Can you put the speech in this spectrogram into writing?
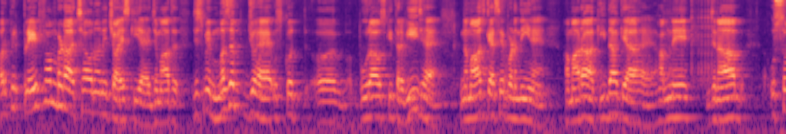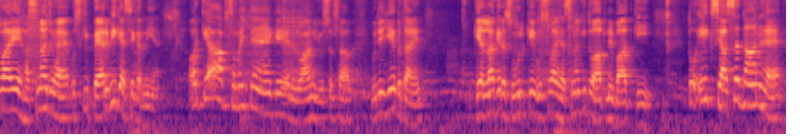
और फिर प्लेटफॉर्म बड़ा अच्छा उन्होंने चॉइस किया है, जमात, जिसमें मज़हब जो है, उसको पूरा उसकी तरवीज है। नमाज़ कैसे पढ़नी है? हमारा अकीदा क्या है? हमने जनाब, उसवाए हसना जो है, उसकी पैरवी कैसे करनी है? और क्या आप समझते हैं कि रजवान यूसुफ साहब, मुझे ये बताएँ कि अल्लाह के रसूल के उसवा हसना की तो आपने बात की। तो एक सियासतदान है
